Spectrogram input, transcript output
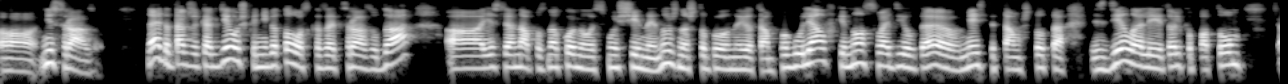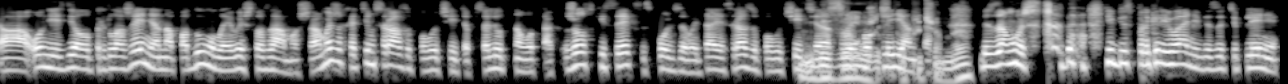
э, не сразу. Да, это так же, как девушка не готова сказать сразу «да», а, если она познакомилась с мужчиной, нужно, чтобы он ее там погулял, в кино сводил, да, вместе там что-то сделали, и только потом а, он ей сделал предложение, она подумала и вышла замуж. А мы же хотим сразу получить абсолютно вот так, жесткий секс использовать, да, и сразу получить без своего клиента. Причем, да? Без замужества, да, и без прогревания, без утепления.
